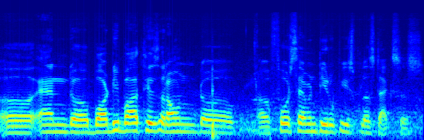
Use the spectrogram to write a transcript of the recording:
And body bath is around uh, uh, 470 rupees plus taxes.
